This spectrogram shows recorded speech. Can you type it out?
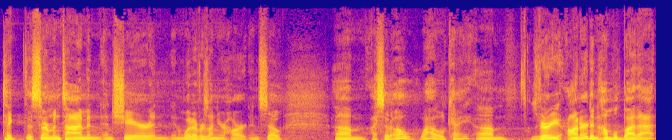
take the sermon time and, and share and, and whatever's on your heart? And so um, I said, Oh, wow, okay. Um, I was very honored and humbled by that.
